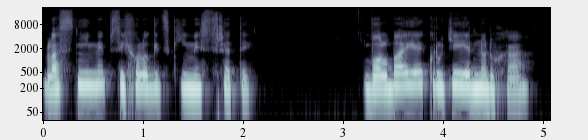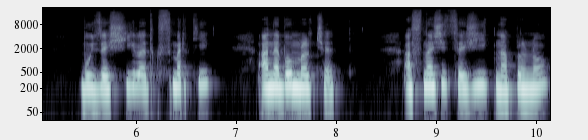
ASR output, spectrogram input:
vlastními psychologickými střety. Volba je krutě jednoduchá. Buď zešílet k smrti, anebo mlčet a snažit se žít naplno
